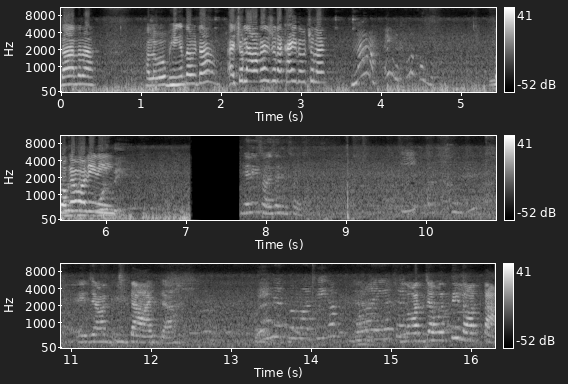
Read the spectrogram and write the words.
দাঁড়া দাঁড়া। ভালো করে ভেঙে দাও এটা। এই চলে আমার কাছে চলে খাই দাও চলে। তোকে বলিনি। এই যে আমার দিদা এটা লজ্জাবতী লতা।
